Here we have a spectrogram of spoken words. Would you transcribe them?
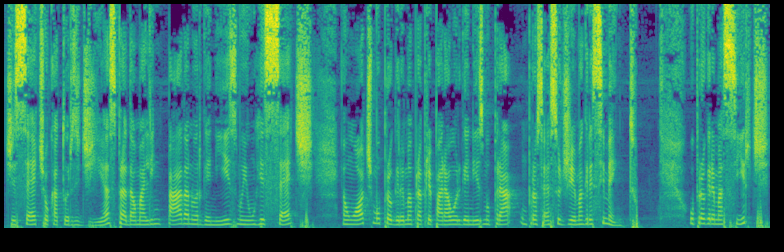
de 7 ou 14 dias, para dar uma limpada no organismo e um reset. É um ótimo programa para preparar o organismo para um processo de emagrecimento. O programa CIRT,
